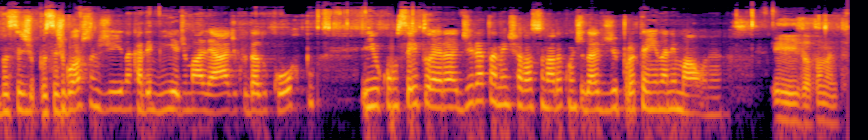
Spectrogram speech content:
vocês, vocês gostam de ir na academia, de malhar, de cuidar do corpo, e o conceito era diretamente relacionado à quantidade de proteína animal, né? Exatamente,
